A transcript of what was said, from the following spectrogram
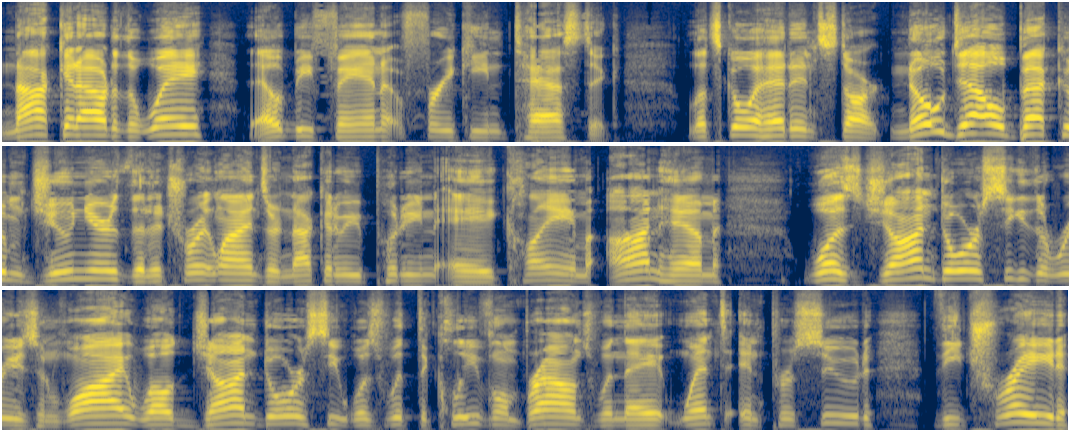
knock it out of the way, that would be fan freaking tastic. Let's go ahead and start. No Odell Beckham Jr., the Detroit Lions are not going to be putting a claim on him was John Dorsey the reason why? Well, John Dorsey was with the Cleveland Browns when they went and pursued the trade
